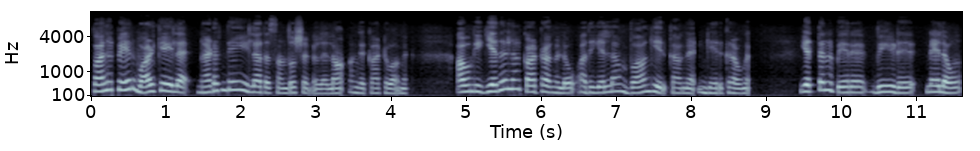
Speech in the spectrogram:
பல பேர் வாழ்க்கையில் நடந்தே இல்லாத சந்தோஷங்கள் எல்லாம் அங்கே காட்டுவாங்க. அவங்க எதெல்லாம் காட்டுறாங்களோ அதையெல்லாம் எல்லாம் வாங்கி இருக்காங்க இங்கே இருக்கிறவங்க. எத்தனை பேர் வீடு நிலம்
